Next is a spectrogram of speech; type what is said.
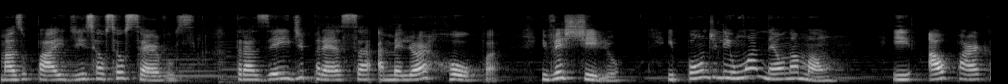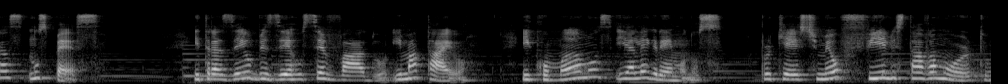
Mas o pai disse aos seus servos: Trazei depressa a melhor roupa e vestilho, e ponde-lhe um anel na mão, e alparcas nos pés. E trazei o bezerro cevado, e matai-o, e comamos e alegremo-nos, porque este meu filho estava morto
